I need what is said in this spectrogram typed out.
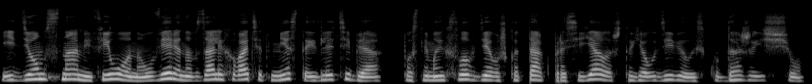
Идем с нами, Фиона. Уверена, в зале хватит места и для тебя. После моих слов девушка так просияла, что я удивилась, куда же еще.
